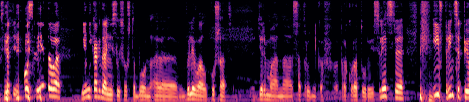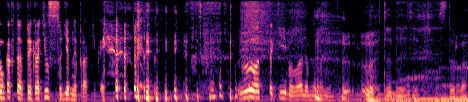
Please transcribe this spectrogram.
кстати, после этого я никогда не слышал, чтобы он э, выливал кушат дерьма на сотрудников прокуратуры и следствия. И, в принципе, он как-то прекратил с судебной практикой. Вот такие бывали у меня моменты. Это да, это здорово.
